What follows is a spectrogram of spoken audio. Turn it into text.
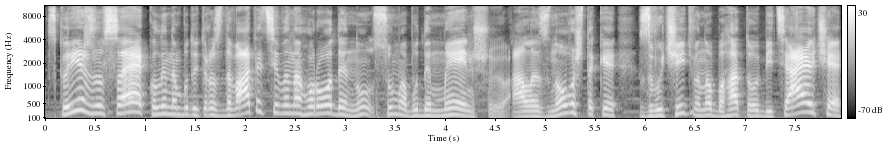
Скоріш за все, коли нам будуть роздавати ці винагороди, ну сума буде меншою, але знову ж таки звучить воно багато обіцяюче,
